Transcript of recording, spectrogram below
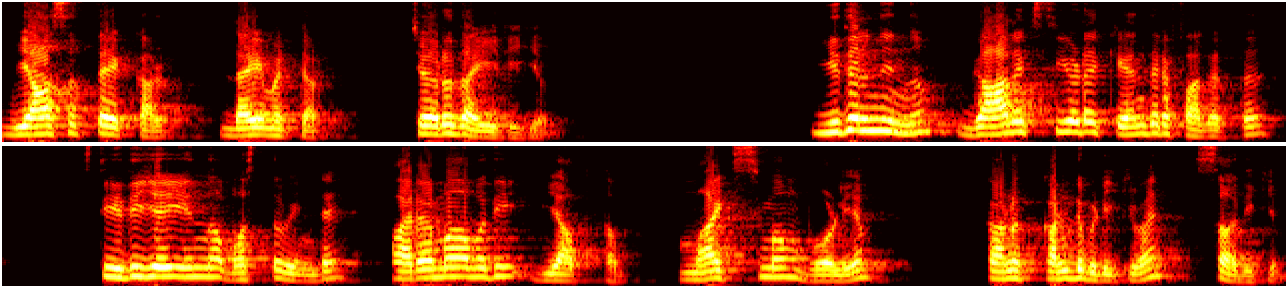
വ്യാസത്തേക്കാൾ ഡയമറ്റർ ചെറുതായിരിക്കും. ഇതിൽ നിന്നും ഗാലക്സിയുടെ കേന്ദ്രഭാഗത്ത് സ്ഥിതി ചെയ്യുന്ന വസ്തുവിന്റെ പരമാവധി വ്യാപ്തം മാക്സിമം വോളിയം കണ്ടുപിടിക്കുവാൻ സാധിക്കും.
